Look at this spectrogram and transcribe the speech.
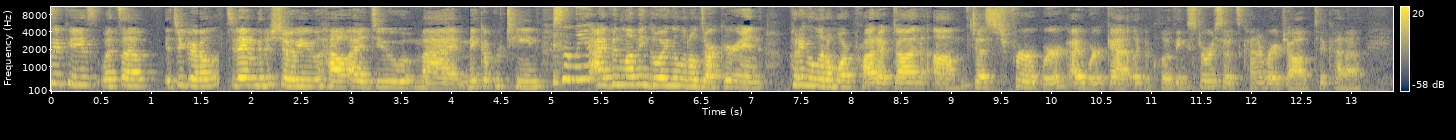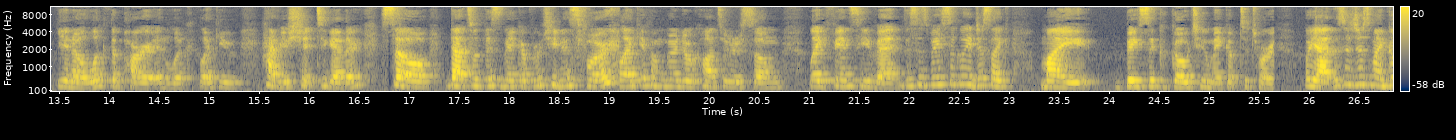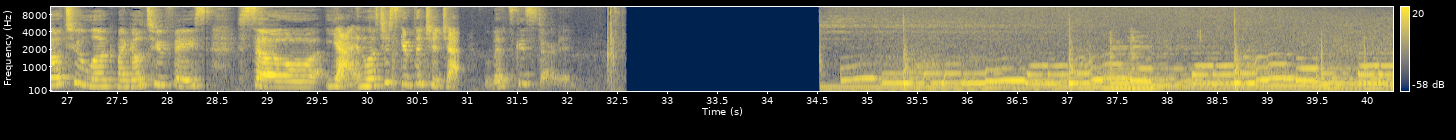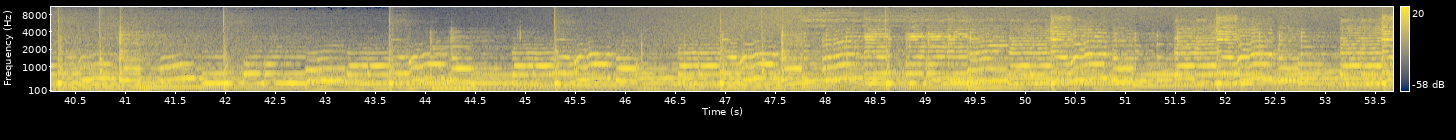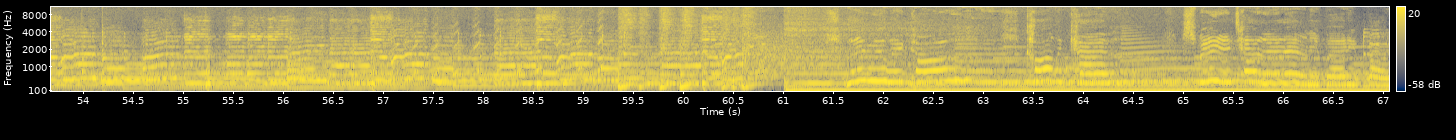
Sweet Peas, what's up? It's your girl. Today I'm going to show you how I do my makeup routine. Recently I've been loving going a little darker and putting a little more product on um, just for work. I work at like a clothing store so it's kind of our job to kind of you know, look the part and look like you have your shit together. So that's what this makeup routine is for. Like if I'm going to a concert or some like fancy event, this is basically just like my basic go-to makeup tutorial. But yeah, this is just my go-to look, my go-to face. So yeah, and let's just skip the chit chat. Let's get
